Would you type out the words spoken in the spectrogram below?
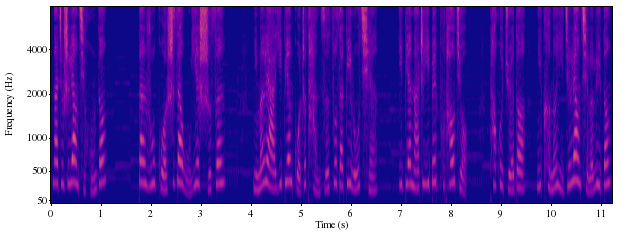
那就是亮起红灯；但如果是在午夜时分，你们俩一边裹着毯子坐在壁炉前，一边拿着一杯葡萄酒，他会觉得你可能已经亮起了绿灯。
